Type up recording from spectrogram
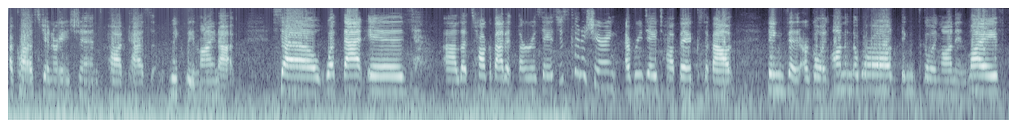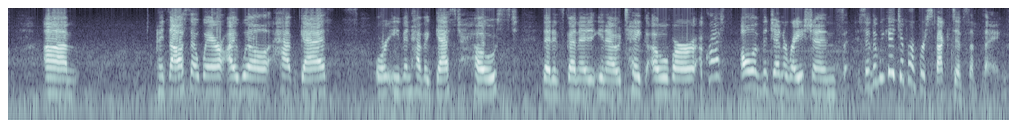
Across Generations podcast weekly lineup. So, what that is, uh, Let's Talk About It Thursday, is just kind of sharing everyday topics about things that are going on in the world, things going on in life. Um, it's also where I will have guests or even have a guest host that is going to, you know, take over across all of the generations so that we get different perspectives of things.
